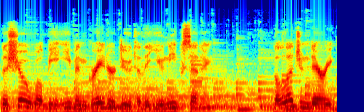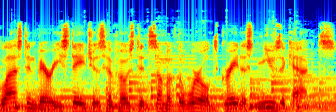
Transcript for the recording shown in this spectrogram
The show will be even greater due to the unique setting. The legendary Glastonbury stages have hosted some of the world's greatest music acts.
